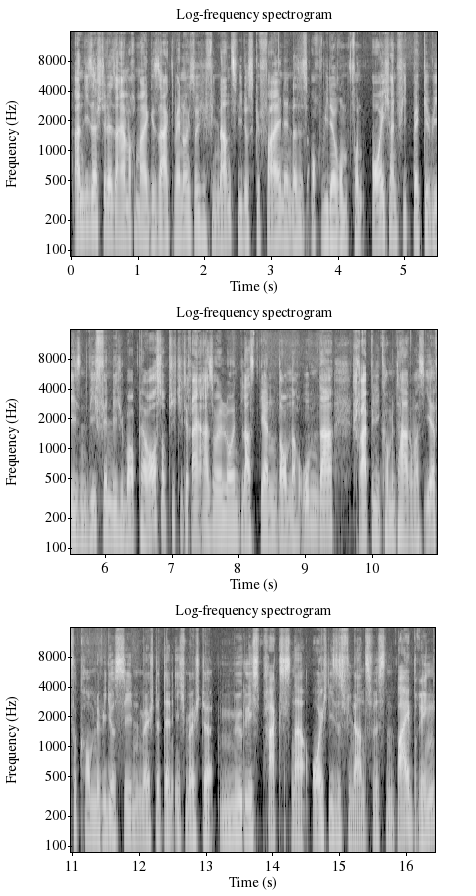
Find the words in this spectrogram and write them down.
an dieser Stelle sei einfach mal gesagt, wenn euch solche Finanzvideos gefallen, denn das ist auch wiederum von euch ein Feedback gewesen, wie finde ich überhaupt heraus, ob sich die 3A-Säule lohnt, lasst gerne einen Daumen nach oben da, schreibt in die Kommentare, was ihr für kommende Videos sehen möchtet, denn ich möchte möglichst praxisnah euch dieses Finanzwissen beibringen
